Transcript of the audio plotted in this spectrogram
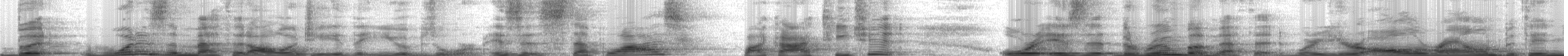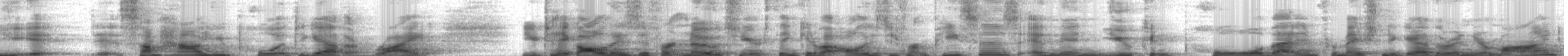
but what is the methodology that you absorb? Is it stepwise, like I teach it? Or is it the Roomba method where you're all around, but then you, it, it, somehow you pull it together, right? You take all these different notes and you're thinking about all these different pieces, and then you can pull that information together in your mind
